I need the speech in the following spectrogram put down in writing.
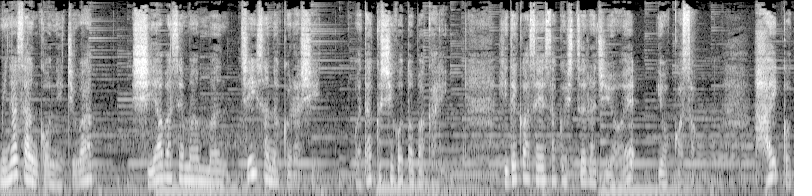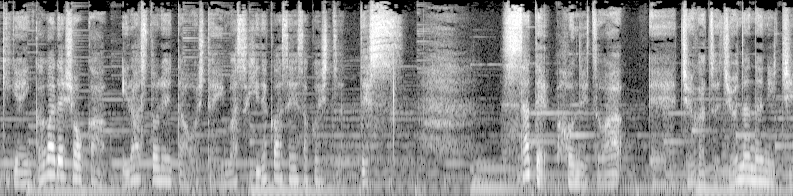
皆さんこんにちは。幸せ満々小さな暮らし。私事ばかり。秀香製作室ラジオへようこそ。はいご機嫌いかがでしょうか。イラストレーターをしています。秀香製作室です。さて本日は、えー、10月17日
